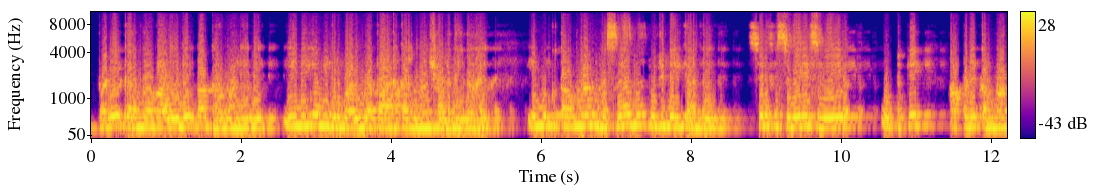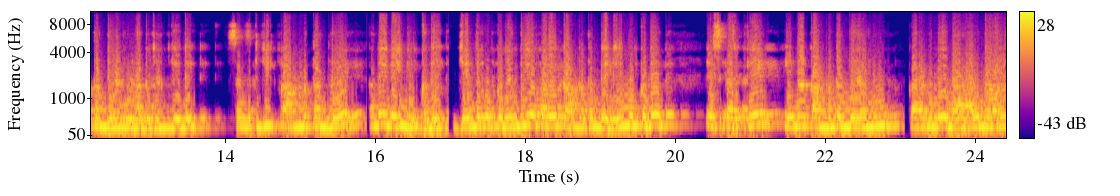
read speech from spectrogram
ਬੜੇ ਕਰਮਾਂ ਵਾਲੇ ਨੇ, ਭਾਗਾਂ ਵਾਲੇ ਨੇ। ਇਹ ਨਹੀਂ ਹੈ ਵੀ ਗੁਰਬਾਣੀ ਦਾ ਪਾਠ ਕਰਨਾ ਛੱਡ ਦੇਣਾ ਹੈ। ਇਹ ਮੁਕਤਾ ਉਹਨਾਂ ਨੂੰ ਦੱਸਿਆ ਵੀ ਕੁਝ ਨਹੀਂ ਕਰਦੇ। ਸਿਰਫ ਸਵੇਰੇ ਸਵੇਰ ਉੱਠ ਕੇ ਆਪਣੇ ਕੰਮਾਂ ਧੰਦਿਆਂ ਨੂੰ ਲੱਗ ਜਾਂਦੇ ਨੇ। ਸੰਗਤ ਜੀ, ਕੰਮ ਧੰਦੇ ਕਦੇ ਨਹੀਂ ਮੁੱਕਦੇ। ਜਿੰਦ ਮੁੱਕ ਜਾਂਦੀ ਹੈ, ਪਰ ਇਹ ਕੰਮ ਧੰਦੇ ਨਹੀਂ ਮੁੱਕਦੇ। ਇਸ ਕਰਕੇ ਇਹਨਾਂ ਕੰਮ ਧੰਦਿਆਂ ਨੂੰ ਕਰਨ ਦੇ ਨਾਲ ਨਾਲ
